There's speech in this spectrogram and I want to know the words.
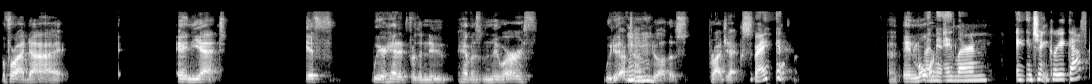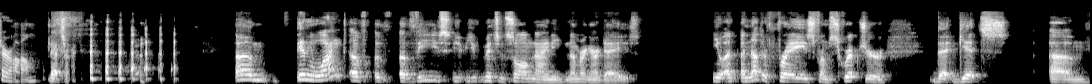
before I die, and yet if we are headed for the new heavens and the new earth, we do have time mm-hmm. to do all those projects, right? Uh, and more. I may learn ancient Greek after all. That's right. um, in light of, of, of these, you, have mentioned Psalm 90, numbering our days. You know, a, another phrase from Scripture that gets, um,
